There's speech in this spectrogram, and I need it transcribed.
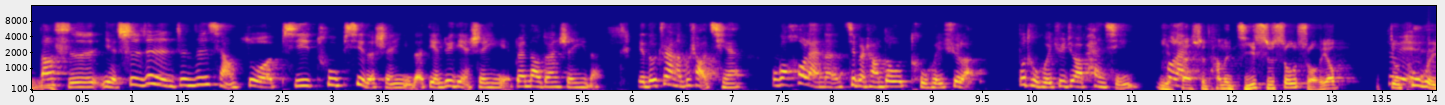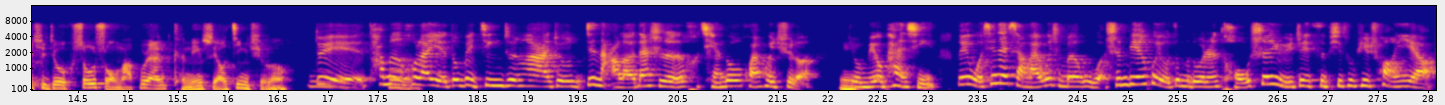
嗯当时也是认认真真想做 P to P 的生意的，点对点生意、端到端生意的，也都赚了不少钱。不过后来呢，基本上都吐回去了，不吐回去就要判刑。也算是他们及时收手，要就吐回去就收手嘛，不然肯定是要进去了。对他们嗯后来也都被金针啊，就缉拿了，但是钱都还回去了，嗯就没有判刑。所以我现在想来，为什么我身边会有这么多人投身于这次 P to P 创业啊？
